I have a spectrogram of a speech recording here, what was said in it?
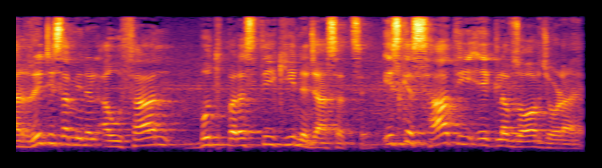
الرج سمین الاوثان، بت پرستی کی نجاست سے۔ اس کے ساتھ ہی ایک لفظ اور جوڑا ہے۔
